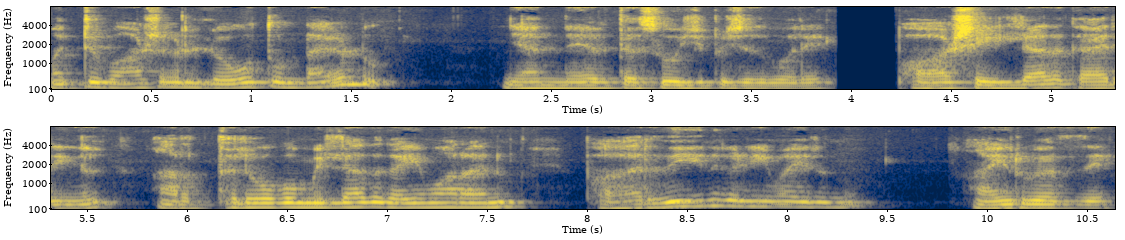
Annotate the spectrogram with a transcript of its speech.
മറ്റു ഭാഷകൾ ലോകത്തുണ്ടായുള്ളൂ. ഞാൻ നേരത്തെ സൂചിപ്പിച്ചതുപോലെ ഭാഷയില്ലാതെ കാര്യങ്ങൾ അർത്ഥലോപമില്ലാതെ കൈമാറാനും ഭാരതീയന് കഴിയുമായിരുന്നു. ആയുർവേദത്തെ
